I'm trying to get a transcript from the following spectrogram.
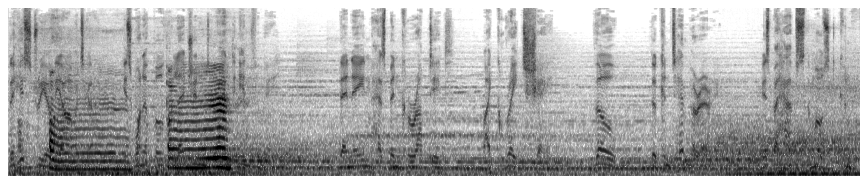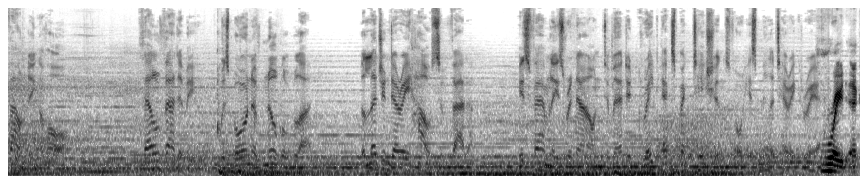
The history of the Arbiter is one of both legend and infamy. Their name has been corrupted by great shame, though the contemporary is perhaps the most confounding of all. Thel 'Vadamee was born of noble blood, the legendary House of Vada. His family's renown demanded great expectations for his military career. Great and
